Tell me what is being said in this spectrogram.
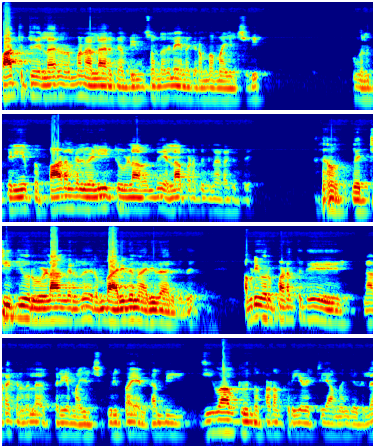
பார்த்துட்டு எல்லாரும் ரொம்ப நல்லா இருக்கு அப்படின்னு சொன்னதில் எனக்கு ரொம்ப மகிழ்ச்சி. உங்களுக்கு தெரியும் இப்போ பாடல்கள் வெளியீட்டு விழா வந்து எல்லா படத்துக்கும் நடக்குது. வெற்றிக்கு ஒரு விழாங்கிறது ரொம்ப அரிதுன்னு அரிதாக இருக்குது. அப்படி ஒரு படத்துக்கு நடக்கிறதுல பெரிய மகிழ்ச்சி. குறிப்பாக என் தம்பி ஜீவாவுக்கு இந்த படம் பெரிய வெற்றி அமைஞ்சதில்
